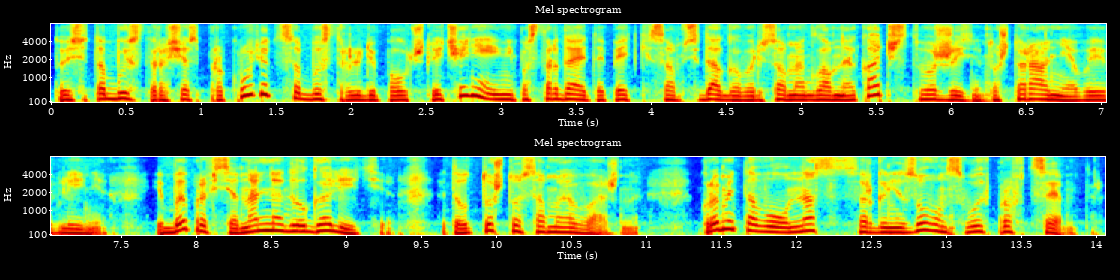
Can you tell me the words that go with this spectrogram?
То есть это быстро сейчас прокрутится, быстро люди получат лечение и не пострадает, опять-таки, сам всегда говорю, самое главное качество жизни, то, что раннее выявление, и, б, профессиональное долголетие. Это вот то, что самое важное. Кроме того, у нас сорганизован свой профцентр.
